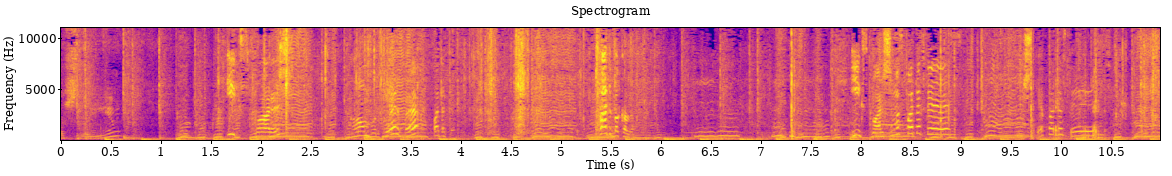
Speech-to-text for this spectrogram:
başlayayım? İlk sipariş hamburger ve patates. Hadi bakalım. İlk siparişimiz patates. İşte patates.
